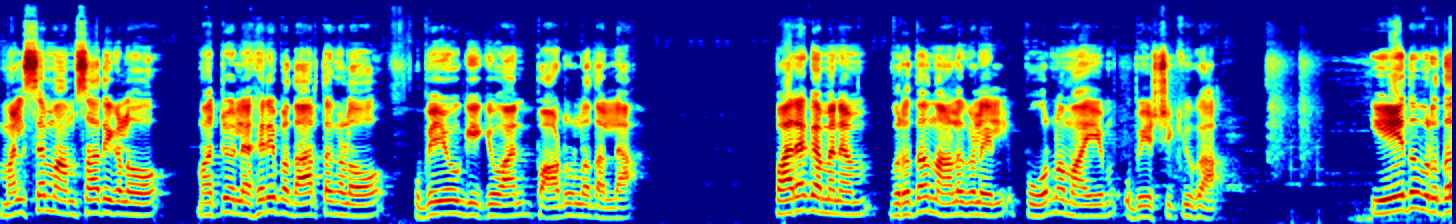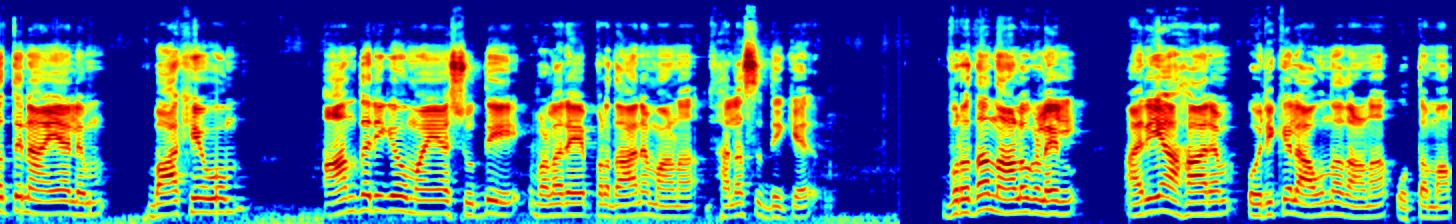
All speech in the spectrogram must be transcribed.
മത്സ്യമാംസാദികളോ മറ്റു ലഹരി പദാർത്ഥങ്ങളോ ഉപയോഗിക്കുവാൻ പാടുള്ളതല്ല. പരഗമനം വ്രതനാളുകളിൽ പൂർണമായും ഉപേക്ഷിക്കുക. ഏത് വ്രതത്തിനായാലും ബാഹ്യവും ആന്തരികവുമായ ശുദ്ധി വളരെ പ്രധാനമാണ് ഫലസിദ്ധിക്ക്. വ്രതനാളുകളിൽ അരിയാഹാരം ഒരിക്കലാവുന്നതാണ് ഉത്തമം.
